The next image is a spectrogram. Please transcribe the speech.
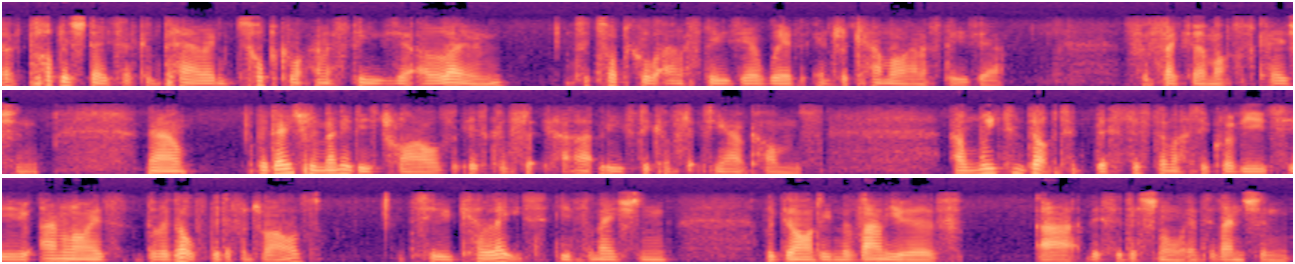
of published data comparing topical anesthesia alone to topical anesthesia with intracameral anesthesia for phacoemulsification. Now, the data in many of these trials is conflict, uh, leads to conflicting outcomes. And we conducted this systematic review to analyse the results of the different trials, to collate the information regarding the value of uh, this additional intervention,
